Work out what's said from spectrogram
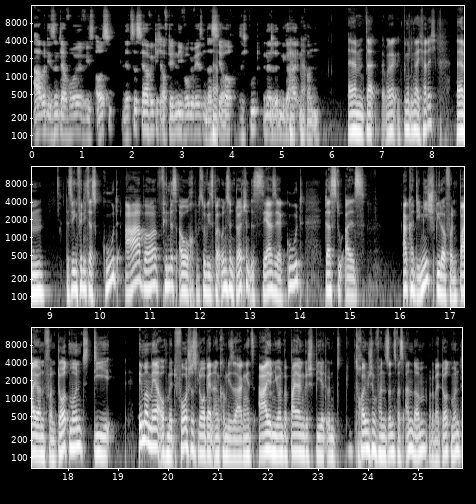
Aber die sind ja wohl, wie es aussieht, letztes Jahr wirklich auf dem Niveau gewesen, dass Ja. sie auch sich gut in der dritten Liga halten konnten. Ähm, da, ich bin, gleich fertig. Ähm, deswegen finde ich das gut, aber finde es auch, so wie es bei uns in Deutschland ist, sehr, sehr gut, dass du als Akademiespieler von Bayern, von Dortmund, die immer mehr auch mit Vorschusslorbeeren ankommen, die sagen, jetzt A-Union bei Bayern gespielt und träumen schon von sonst was anderem oder bei Dortmund,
